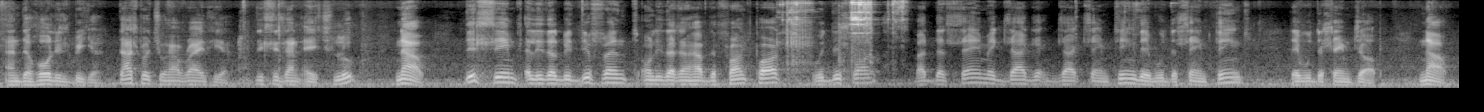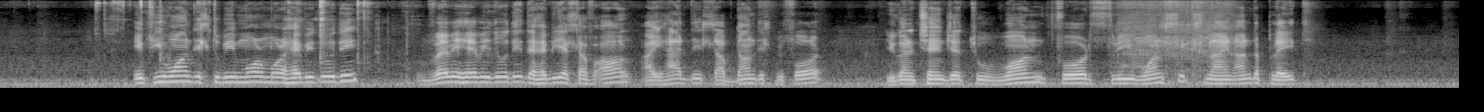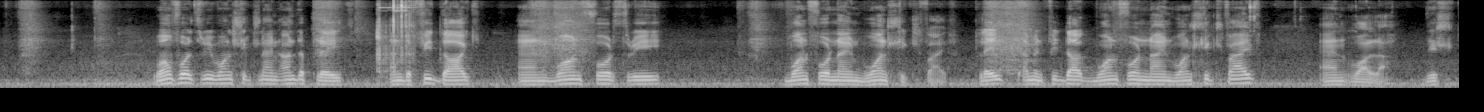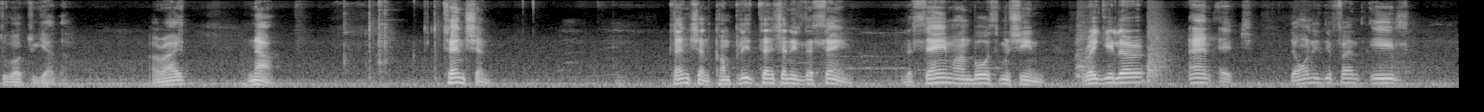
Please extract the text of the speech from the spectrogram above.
and the hole is bigger. That's what you have right here. This is an H. Look. Now, this seems a little bit different, only doesn't have the front part with this one, but the same exact exact same thing. They would the same thing. They would the same job. Now, if you want this to be more more heavy duty, very heavy duty, the heaviest of all, I had this, I've done this before. You're gonna change it to 143169 on the plate. 143169 on the plate and the feed dog and 143 149165 plate I mean feed dog 149165 and voila this to go together. All right? Now tension. Tension complete tension is the same. The same on both machine regular and H. The only difference is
